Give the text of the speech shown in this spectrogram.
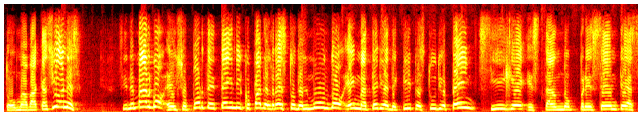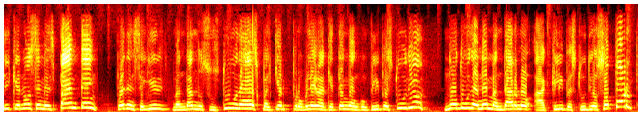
toma vacaciones. Sin embargo, el soporte técnico para el resto del mundo en materia de Clip Studio Paint sigue estando presente, así que no se me espanten. Pueden seguir mandando sus dudas, cualquier problema que tengan con Clip Studio, no duden en mandarlo a Clip Studio Support,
